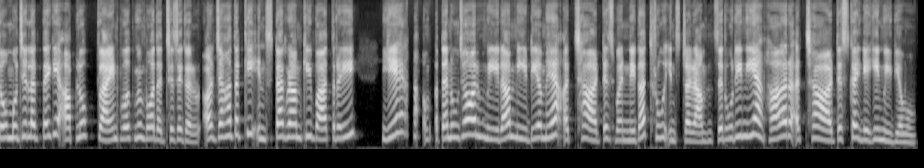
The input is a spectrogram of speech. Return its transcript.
तो मुझे लगता है कि आप लोग क्लाइंट वर्क में बहुत अच्छे से करो और जहाँ तक कि इंस्टाग्राम की बात रही, ये तनुजा और मेरा मीडियम है अच्छा आर्टिस्ट बनने का थ्रू इंस्टाग्राम ज़रूरी नहीं है हर अच्छा आर्टिस्ट का यही मीडियम हो।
